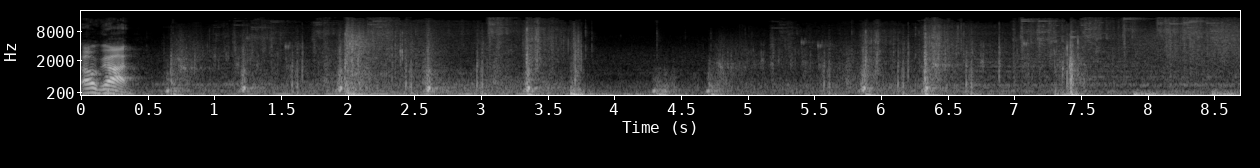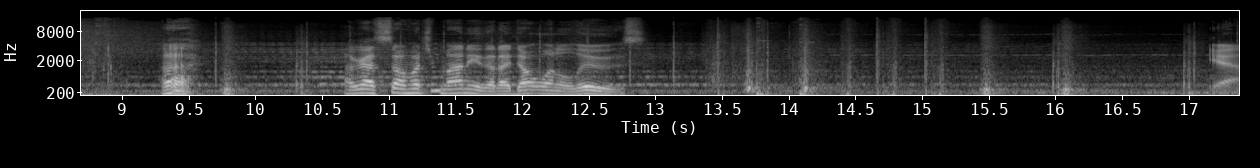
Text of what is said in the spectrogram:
Oh god. Got so much money that I don't want to lose. Yeah.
